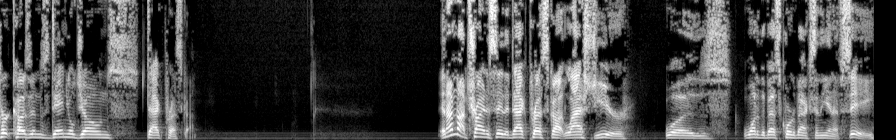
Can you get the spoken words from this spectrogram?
Kirk Cousins, Daniel Jones, Dak Prescott. And I'm not trying to say that Dak Prescott last year was one of the best quarterbacks in the NFC.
